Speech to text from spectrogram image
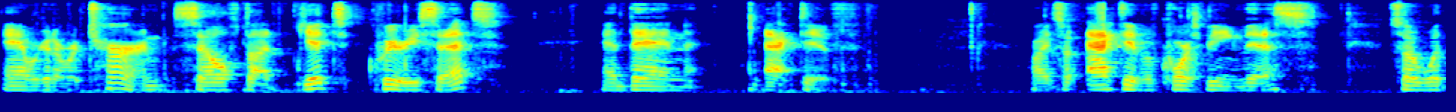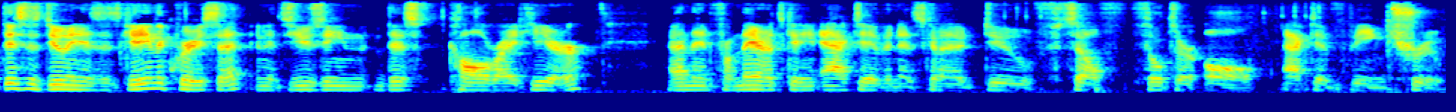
and we're going to return self dot get query set, and then active. All right, so active, of course, being this. So what this is doing is it's getting the query set and it's using this call right here. And then from there, it's getting active and it's going to do self filter all, active being true.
